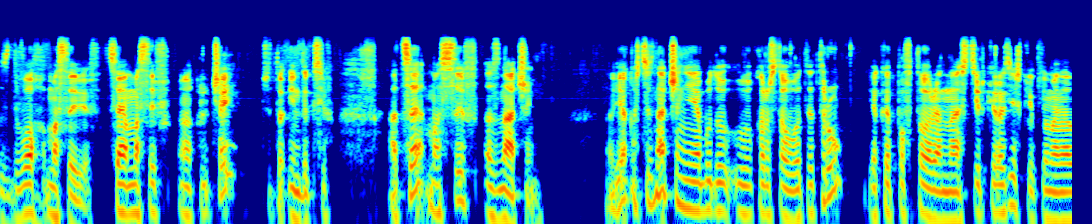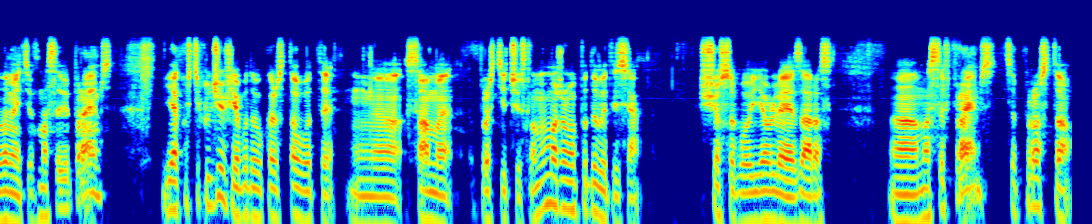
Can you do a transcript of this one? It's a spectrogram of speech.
з двох масивів. Це масив е, ключей, чи то індексів, а це масив значень. В якості значення я буду використовувати true, яке повторено стільки разів, скільки у мене елементів в масиві primes. В якості ключів я буду використовувати е, саме прості числа. Ми можемо подивитися, що собою являє зараз е, масив Primes? Це просто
